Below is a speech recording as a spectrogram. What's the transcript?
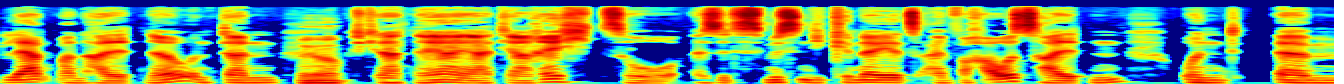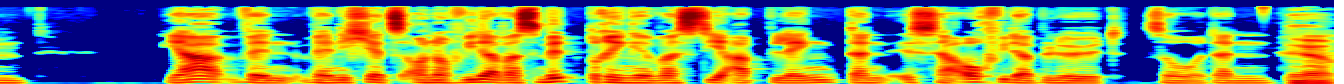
lernt man halt, ne? Und dann ja. habe ich gedacht, naja, er hat ja recht, so. Also das müssen die Kinder jetzt einfach aushalten und ähm, ja, wenn, wenn ich jetzt auch noch wieder was mitbringe, was die ablenkt, dann ist ja auch wieder blöd. So, dann, ja.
